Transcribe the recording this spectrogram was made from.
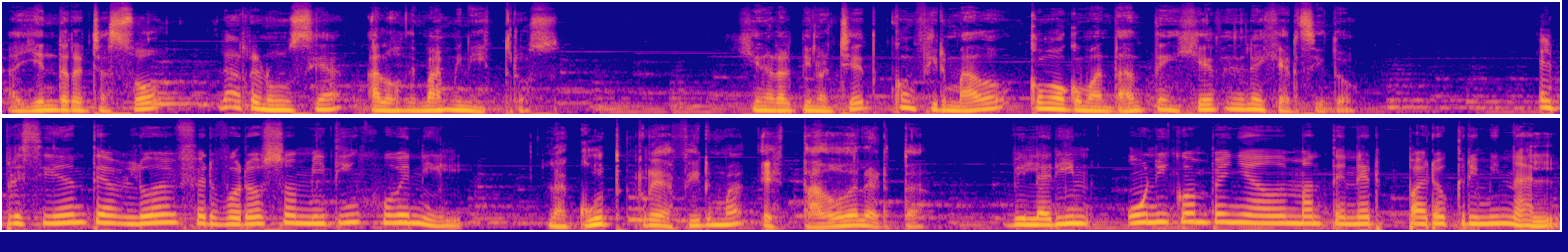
Allende rechazó la renuncia a los demás ministros. General Pinochet confirmado como comandante en jefe del ejército el presidente habló en fervoroso mitin juvenil. La CUT reafirma estado de alerta. Vilarín único empeñado en mantener paro criminal.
